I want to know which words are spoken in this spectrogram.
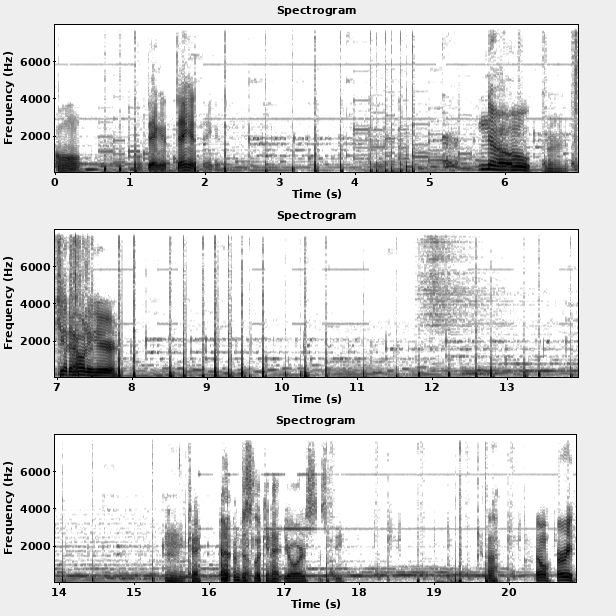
Oh. Oh dang it, dang it, dang it. No! Get out of here. I'm just looking at yours to see. No, hurry.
